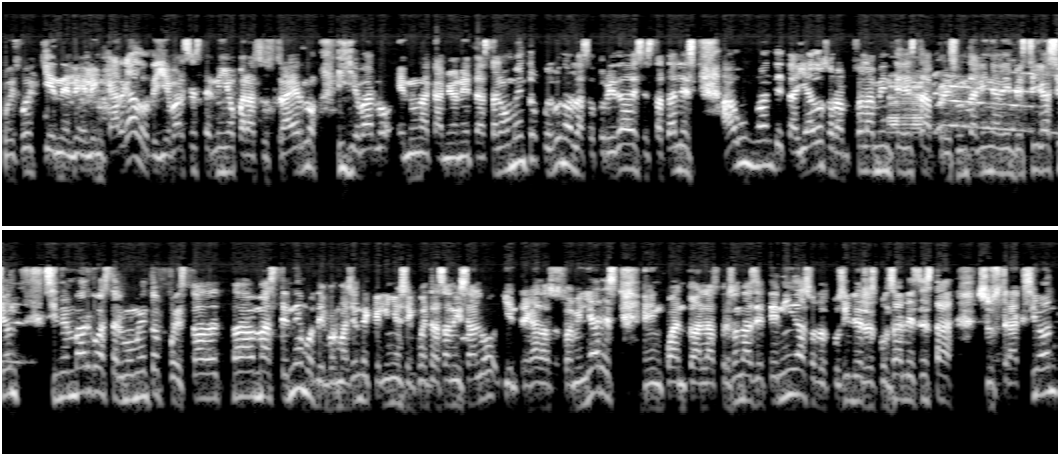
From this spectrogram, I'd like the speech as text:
pues fue quien el, encargado de llevarse a este niño para sustraerlo y llevarlo en una camioneta. Hasta el momento, pues bueno, las autoridades estatales aún no han detallado solamente esta presunta línea de investigación. Sin embargo, hasta el momento, pues nada más tenemos la información de que el niño se encuentra sano y salvo y entregado a sus familiares. En cuanto a las personas detenidas o los posibles responsables de esta sustracción,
